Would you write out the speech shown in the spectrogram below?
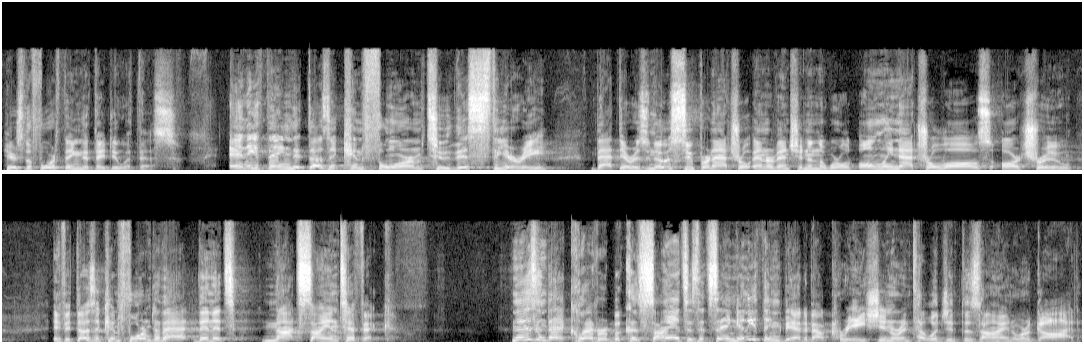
Here's the fourth thing that they do with this anything that doesn't conform to this theory that there is no supernatural intervention in the world, only natural laws are true. If it doesn't conform to that, then it's not scientific. Now, isn't that clever? Because science isn't saying anything bad about creation or intelligent design or God.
